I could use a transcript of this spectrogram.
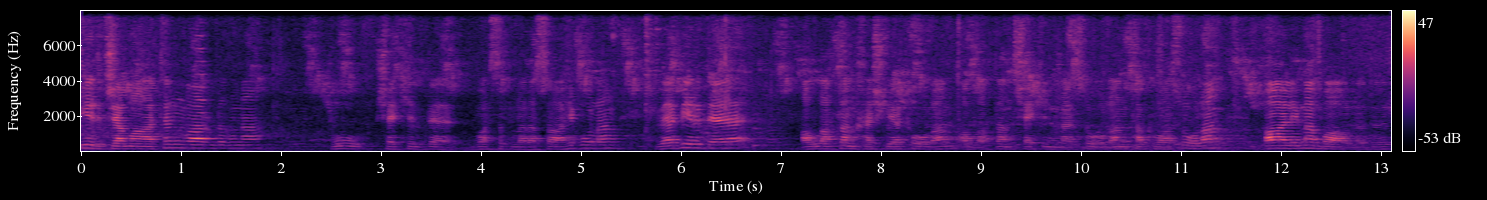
Bir cemaatin varlığına, bu şekilde vasıflara sahip olan ve bir de Allah'tan haşiyeti olan, Allah'tan çekinmesi olan, takvası olan alime bağlıdır.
